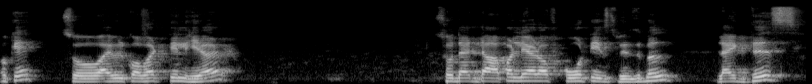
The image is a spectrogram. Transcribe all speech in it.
Okay? So I will cover till here. So that the upper layer of coat is visible like this.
